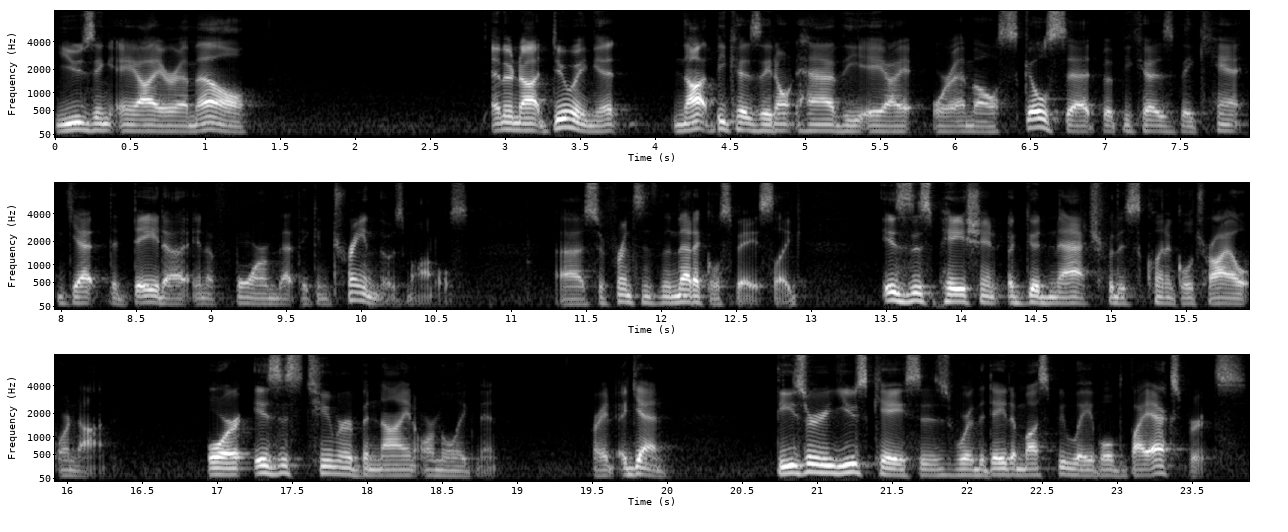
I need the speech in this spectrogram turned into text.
using AI or ML, and they're not doing it, not because they don't have the AI or ML skill set, but because they can't get the data in a form that they can train those models. Uh, so for instance, in the medical space, like is this patient a good match for this clinical trial or not? Or is this tumor benign or malignant? Right? Again, these are use cases where the data must be labeled by experts,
